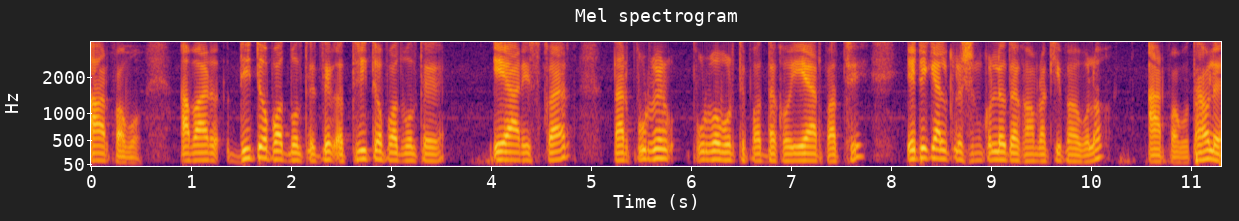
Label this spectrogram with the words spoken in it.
আর পাবো। আবার দ্বিতীয় পদ বলতে যে, তৃতীয় পদ বলতে এ আর স্কোয়ার তার পূর্বের পূর্ববর্তী পদ দেখো এ আর পাচ্ছি। এটি ক্যালকুলেশন করলেও দেখো আমরা কী পাবো বলো? আর পাবো। তাহলে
